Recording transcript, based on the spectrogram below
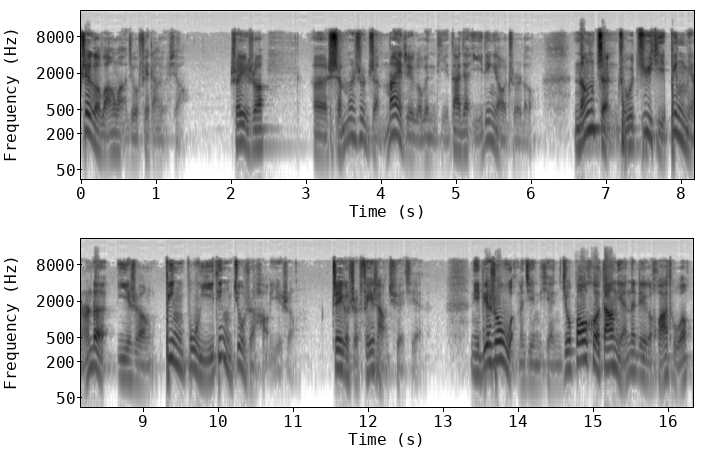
这个往往就非常有效。所以说，呃，什么是诊脉这个问题，大家一定要知道，能诊出具体病名的医生，并不一定就是好医生，这个是非常确切的。你别说我们今天，你就包括当年的这个华佗，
